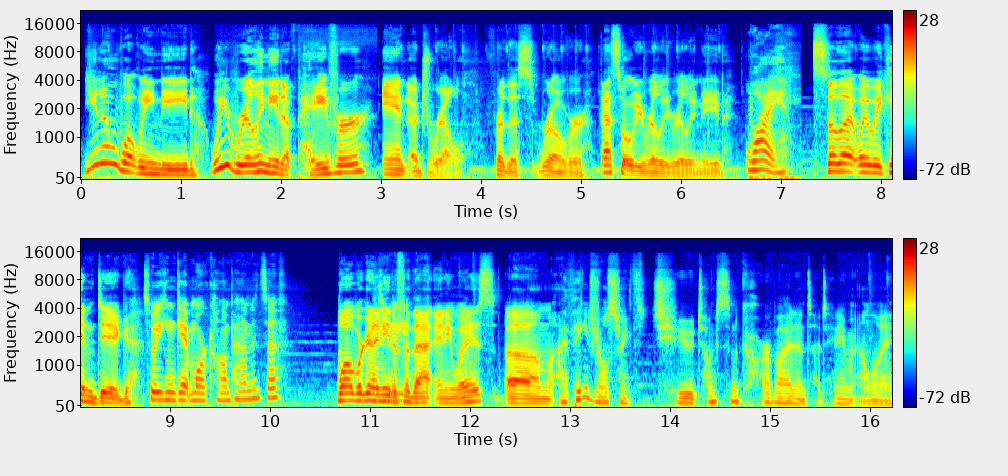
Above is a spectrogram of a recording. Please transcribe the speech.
You know what we need? We really need a paver and a drill for this rover. That's what we really, really need. Why? So that way we can dig. So we can get more compound and stuff. Well, we're gonna As need it for that anyways. Um, I think drill strength two, tungsten carbide, and titanium alloy.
